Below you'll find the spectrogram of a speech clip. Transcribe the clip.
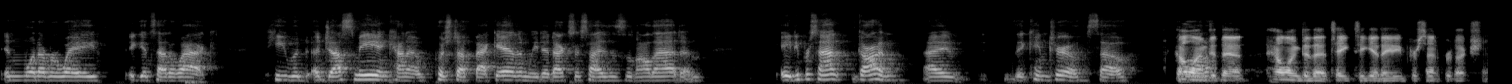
in whatever way it gets out of whack. He would adjust me and kind of push stuff back in, and we did exercises and all that. And 80% gone. I it came true. So how long did that how long did that take to get 80% reduction?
